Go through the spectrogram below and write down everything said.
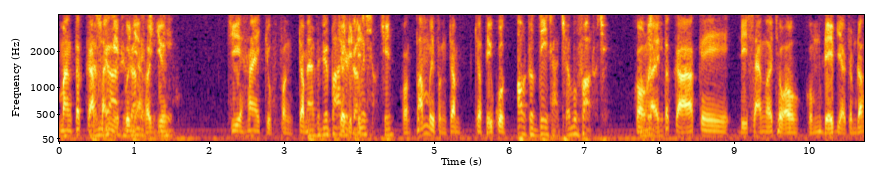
Mang tất cả sản nghiệp của nhà họ Dương Chia 20% cho địa địch Còn 80% cho tiểu quân Còn lại tất cả cái địa sản ở châu Âu Cũng để vào trong đó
